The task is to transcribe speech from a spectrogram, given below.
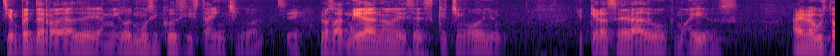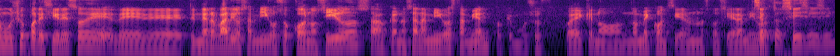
Siempre te rodeas de amigos músicos y está bien chingón. Sí. Los admiras, ¿no? Dices, qué chingón, yo, yo quiero hacer algo como ellos. A mí me gusta mucho por decir eso de, de- de tener varios amigos o conocidos, aunque no sean amigos también, porque muchos puede que no, no me consideren, no nos consideren amigos. Exacto, sí, sí, sí.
